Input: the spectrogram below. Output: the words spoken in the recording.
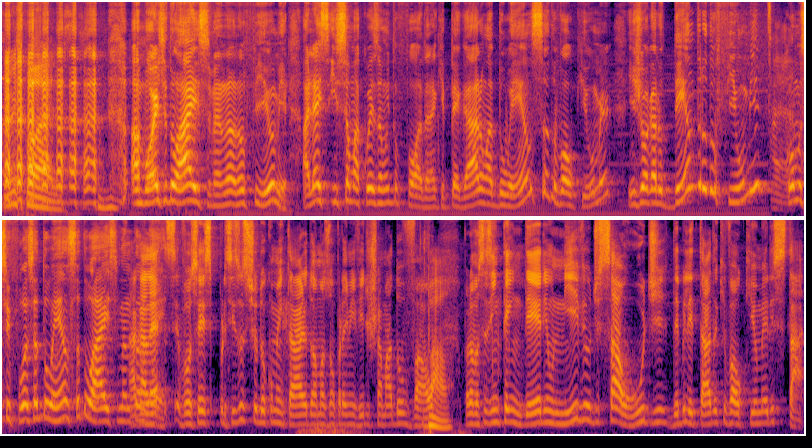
tem um spoiler. a morte do Iceman no, no filme. Aliás, isso é uma coisa muito foda, né? Que pegaram a doença do Val Kilmer e jogaram dentro do filme como se fosse a doença do Iceman A também. galera, vocês precisam assistir o documentário do Amazon Prime Video chamado Val, Val. para vocês entenderem o nível de saúde debilitado que Val Kilmer está.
